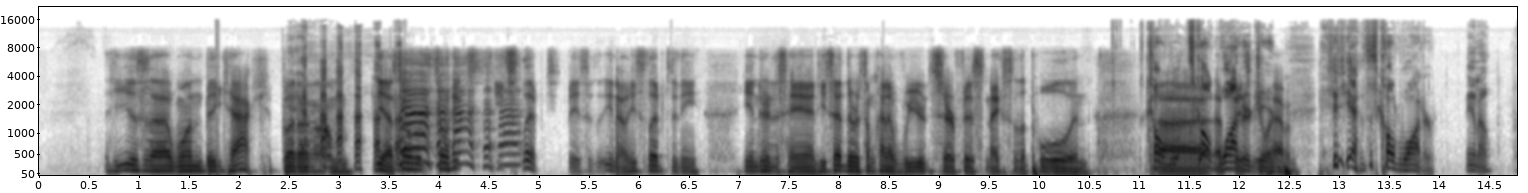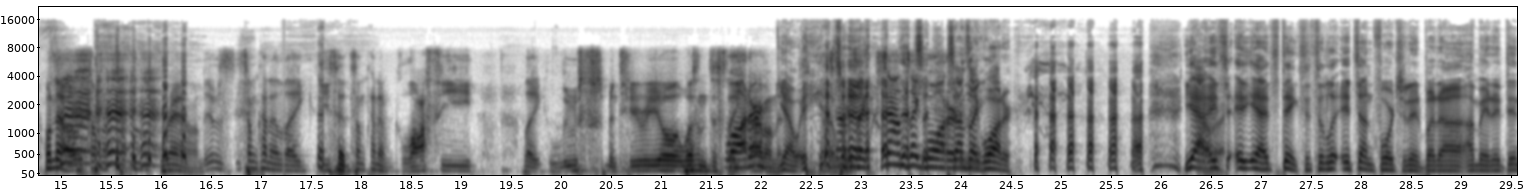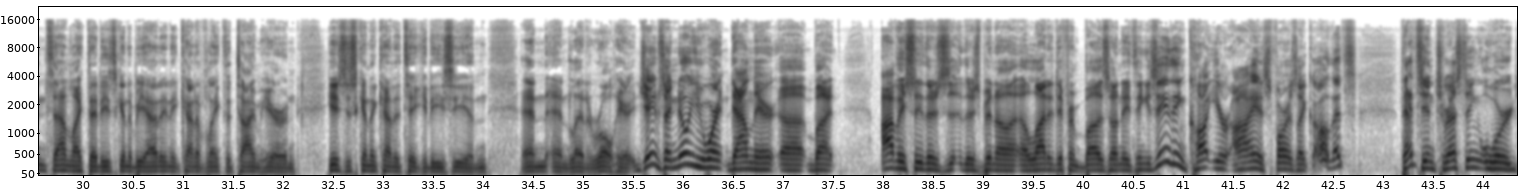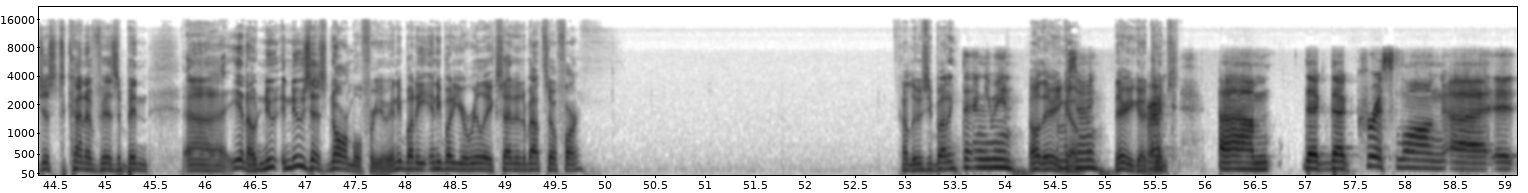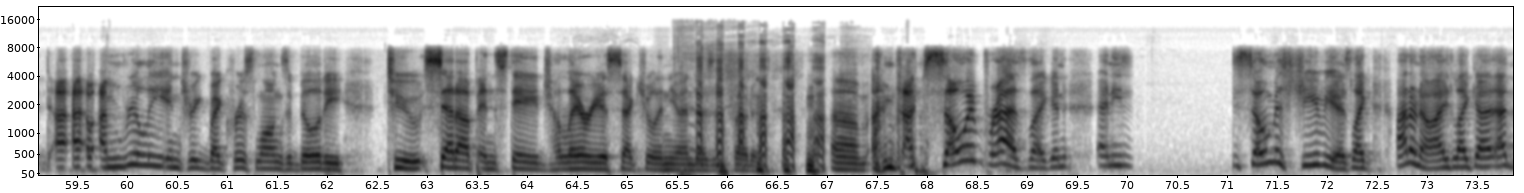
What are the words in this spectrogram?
he is uh, one big hack. But um, yeah, so so Hicks, he slipped basically. You know, he slipped and he he injured his hand. He said there was some kind of weird surface next to the pool, and It's called it's uh, called water, Jordan. yeah, it's called water. You know. Well, no, it was some, something on the ground. It was some kind of like he said, some kind of glossy, like loose material. It wasn't just like Water? I don't know. Yeah, well, Sounds like sounds like water. Sounds like water. yeah, All it's yeah, it stinks. It's a, it's unfortunate, but uh, I mean, it didn't sound like that he's going to be out any kind of length of time here, and he's just going to kind of take it easy and and and let it roll here. James, I know you weren't down there, uh, but obviously there's there's been a, a lot of different buzz on anything. Has anything caught your eye as far as like, oh, that's that's interesting, or just kind of has it been, uh, you know, new, news as normal for you? Anybody anybody you're really excited about so far? I lose you, buddy. Thing you mean? Oh, there you I'm go. assuming? There you go, Correct. James. Um, the the Chris Long. Uh, it, I, I, I'm really intrigued by Chris Long's ability to set up and stage hilarious sexual innuendos in photos. um, I'm I'm so impressed. Like and and he's. So mischievous. Like I don't know. I like uh,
